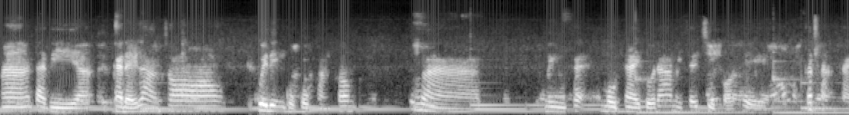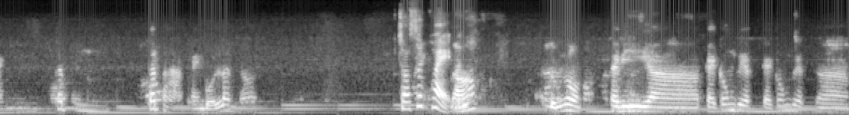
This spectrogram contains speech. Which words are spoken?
à tại vì à, cái đấy là do quy định của cục hàng không tức Ừ. là mình sẽ một ngày tối đa mình sẽ chỉ có thể cất hạ cánh cất cất hạ cánh bốn lần thôi Cho sức khỏe đúng Đó. không? đúng rồi tại vì à, cái công việc cái công việc à,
